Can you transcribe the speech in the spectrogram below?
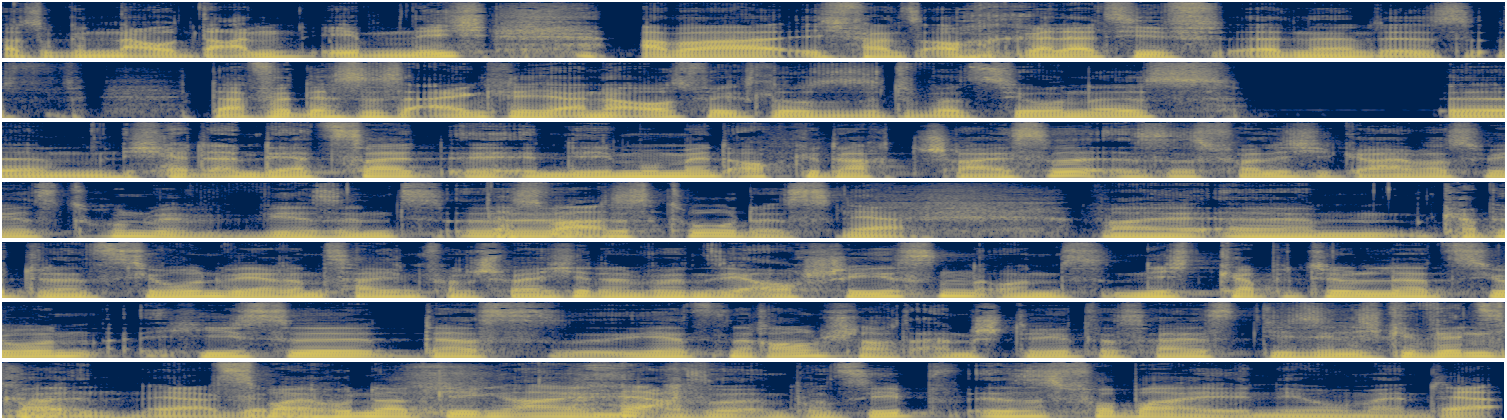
also genau dann eben nicht. Aber ich fand es auch relativ, äh, ne, das, dafür, dass es eigentlich eine auswegslose Situation ist, ähm, Ich hätte an der Zeit, äh, in dem Moment auch gedacht, scheiße, es ist völlig egal, was wir jetzt tun. Wir, wir sind äh, des Todes. Ja. Weil ähm, Kapitulation wäre ein Zeichen von Schwäche, dann würden sie auch schießen. Und Nicht-Kapitulation hieße, dass jetzt eine Raumschlacht ansteht. Das heißt, die sie nicht gewinnen zwei, können. Ja, genau. 200 gegen einen. Ja. Also im Prinzip ist es vorbei in dem Moment. Ja.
